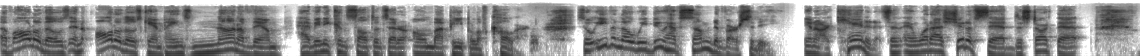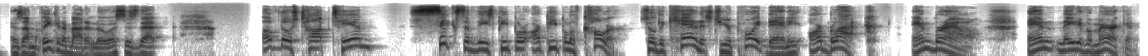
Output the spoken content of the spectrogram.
Of all of those, and all of those campaigns, none of them have any consultants that are owned by people of color. So even though we do have some diversity in our candidates, and, and what I should have said to start that, as I'm thinking about it, Lewis, is that of those top 10, six of these people are people of color. So the candidates, to your point, Danny, are black and brown and Native American.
